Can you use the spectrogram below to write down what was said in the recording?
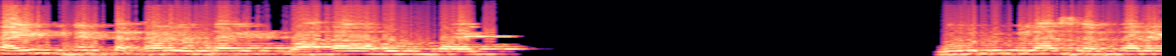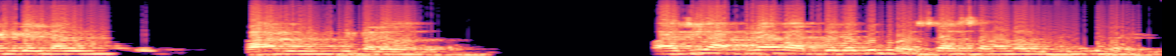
काही ठिकाणी तक्रार होत आहेत वादावादी होत आहेत. निवडणुकीला सहकार्य केलं राग व्यक्त केला जातो. माझी आपल्या माध्यमातून प्रशासनाला विनंती आहे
